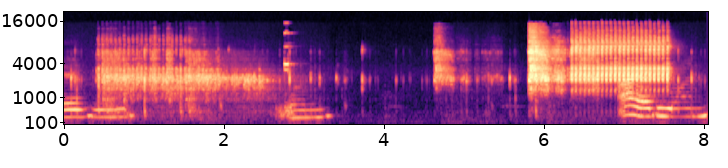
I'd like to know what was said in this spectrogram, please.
everyone. Hi, everyone.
